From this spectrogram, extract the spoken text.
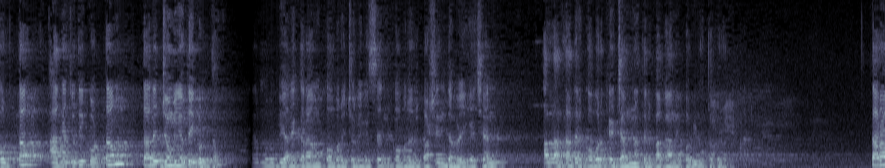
করতাম, আগে যদি করতাম, তাহলে জমিয়তেই করতাম। মুরব্বী কারাম কবরে চলে গেছেন, কবরের বাসিন্দা হয়ে গেছেন। আল্লাহ তাদের কবরকে জান্নাতের বাগানে পরিণত করে তারা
